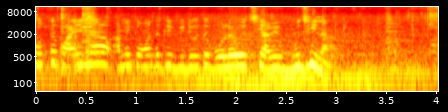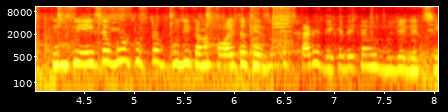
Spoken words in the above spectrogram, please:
করতে পারি না, আমি তোমাদেরকে ভিডিওতে বলেওছি আমি বুঝি না। কিন্তু এইসবগুলো টুকটাক বুঝি কেন? সবাই তো ফেসবুকে ছাড়ে, দেখে দেখে আমি বুঝে গেছি।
